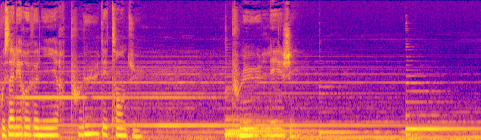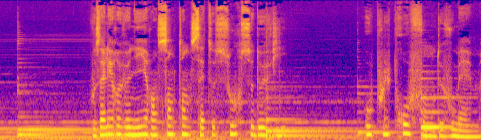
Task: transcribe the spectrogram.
Vous allez revenir plus détendu, plus léger. Vous allez revenir en sentant cette source de vie au plus profond de vous-même.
